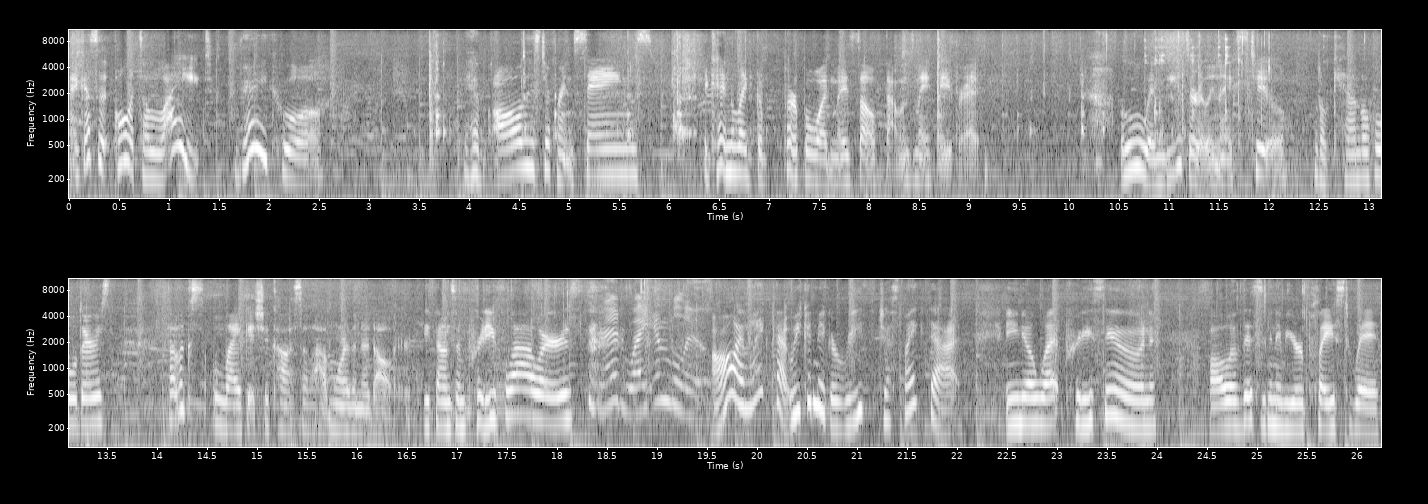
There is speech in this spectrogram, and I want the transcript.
I guess it, oh, it's a light. Very cool. They have all these different sayings. I kind of like the purple one myself. That one's my favorite. Ooh, and these are really nice too. Little candle holders. That looks like it should cost a lot more than a dollar. We found some pretty flowers. Red, white, and blue. Oh, I like that. We could make a wreath just like that. And you know what? Pretty soon, all of this is gonna be replaced with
